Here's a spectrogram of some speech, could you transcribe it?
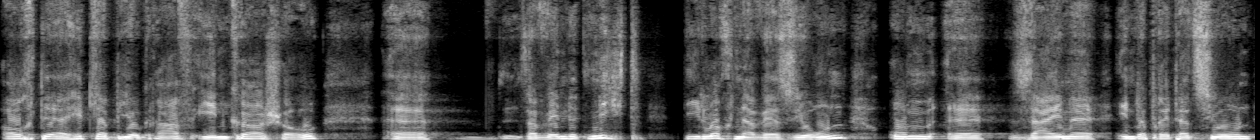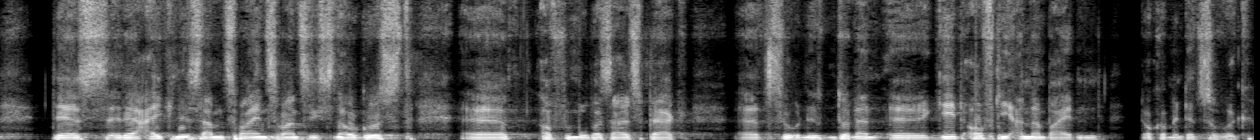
auch der Hitler-Biograf Ian Kershaw äh, verwendet nicht die Lochner-Version, um äh, seine Interpretation des der Ereignisse am 22. August äh, auf dem Obersalzberg äh, zu, sondern äh, geht auf die anderen beiden Dokumente zurück.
